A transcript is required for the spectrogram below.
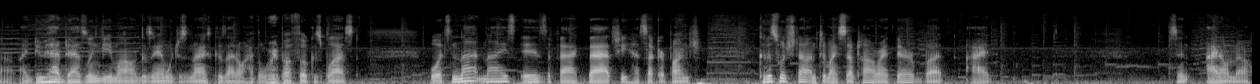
Uh, I do have Dazzling Gleam Alakazam, which is nice because I don't have to worry about Focus Blast. But what's not nice is the fact that she has Sucker Punch. Could have switched out into my Sceptile right there, but I... I don't know.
